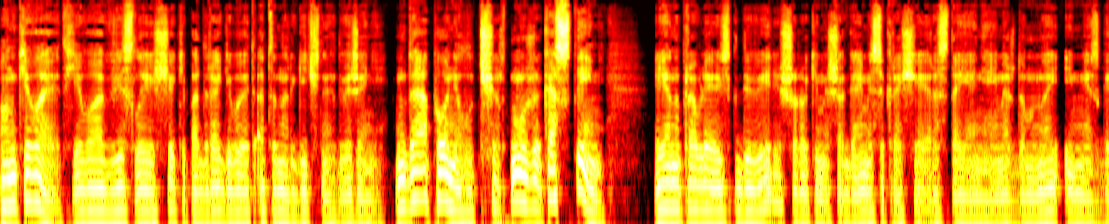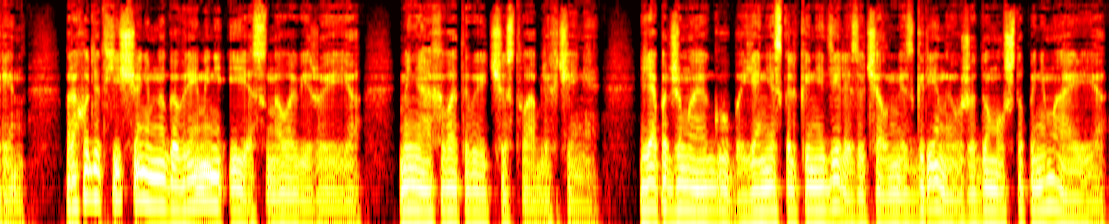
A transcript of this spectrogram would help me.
Он кивает, его обвислые щеки подрагивают от энергичных движений. «Да, понял. Черт, мужик, остынь!» Я направляюсь к двери, широкими шагами сокращая расстояние между мной и мисс Грин. Проходит еще немного времени, и я снова вижу ее. Меня охватывает чувство облегчения. Я поджимаю губы. Я несколько недель изучал мисс Грин и уже думал, что понимаю ее.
